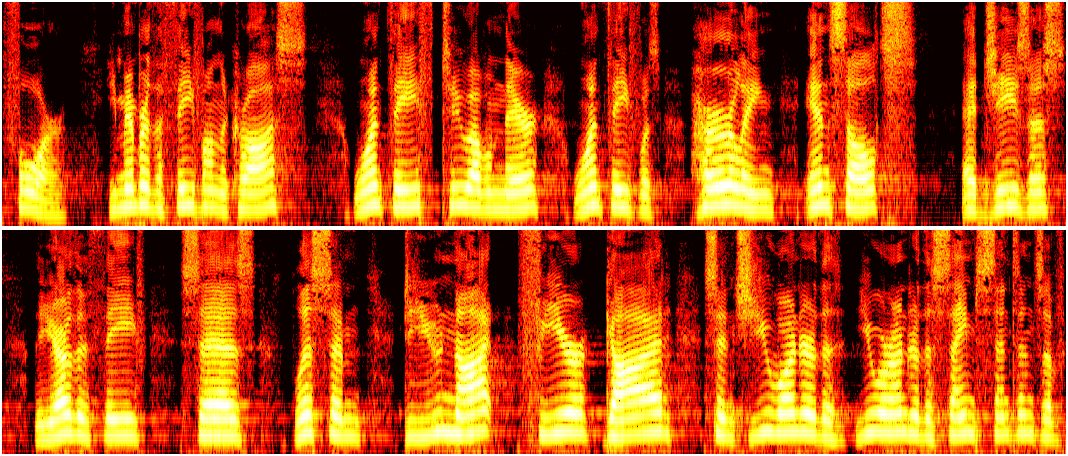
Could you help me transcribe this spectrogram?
4. You remember the thief on the cross? One thief, two of them there. One thief was hurling insults at Jesus. The other thief says, Listen, do you not fear God since you, under the, you are under the same sentence of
